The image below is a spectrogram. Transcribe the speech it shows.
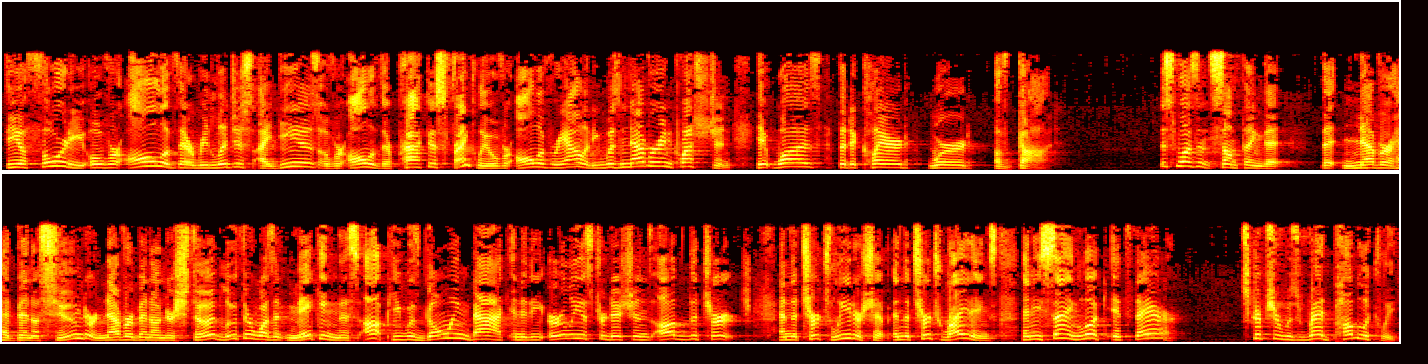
the authority over all of their religious ideas, over all of their practice, frankly, over all of reality, was never in question. It was the declared Word of God. This wasn't something that that never had been assumed or never been understood. Luther wasn't making this up. He was going back into the earliest traditions of the church and the church leadership and the church writings. And he's saying, look, it's there. Scripture was read publicly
